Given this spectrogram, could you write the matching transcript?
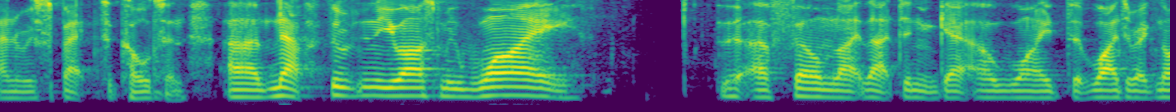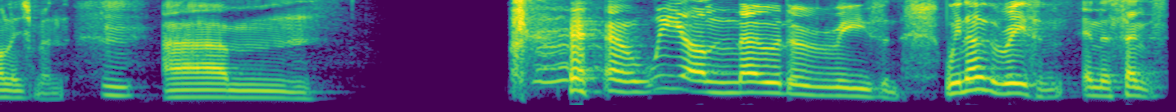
and respect to Colton. Um, now, the, you asked me why a film like that didn't get a wide, wider acknowledgement. Um, we all know the reason. We know the reason in the sense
